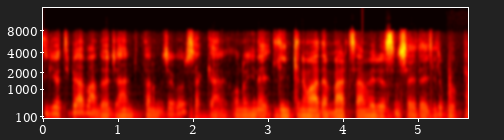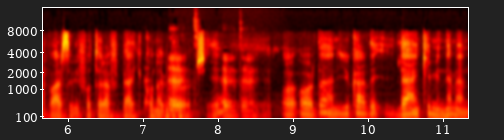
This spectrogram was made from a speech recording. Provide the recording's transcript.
iliotibial bandı önce hani bir tanımlayacak olursak yani onu yine linkini madem Mert sen veriyorsun şeyle ilgili bu varsa bir fotoğraf belki konabilir evet, o şeye. Evet evet. O, orada hani yukarıda leğen hemen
